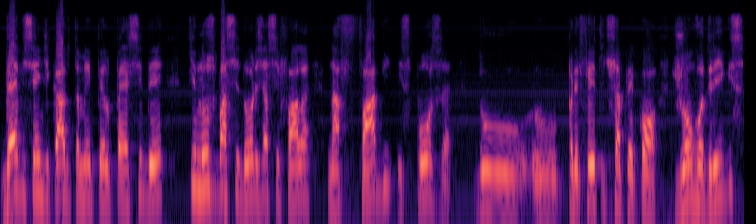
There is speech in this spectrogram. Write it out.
deve ser indicado também pelo PSD, que nos bastidores já se fala na FAB, esposa do prefeito de Chapecó, João Rodrigues,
